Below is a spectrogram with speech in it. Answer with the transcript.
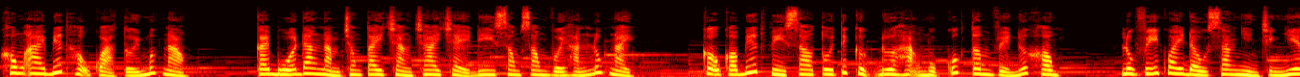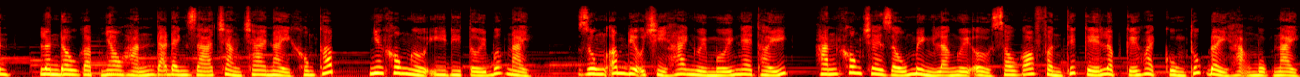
không ai biết hậu quả tới mức nào. Cái búa đang nằm trong tay chàng trai trẻ đi song song với hắn lúc này. Cậu có biết vì sao tôi tích cực đưa hạng mục quốc tâm về nước không? Lục Vĩ quay đầu sang nhìn Trình Nhiên, lần đầu gặp nhau hắn đã đánh giá chàng trai này không thấp, nhưng không ngờ y đi tới bước này. Dùng âm điệu chỉ hai người mới nghe thấy, hắn không che giấu mình là người ở sau góp phần thiết kế lập kế hoạch cùng thúc đẩy hạng mục này,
